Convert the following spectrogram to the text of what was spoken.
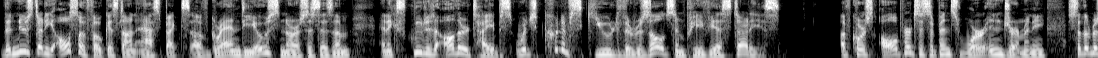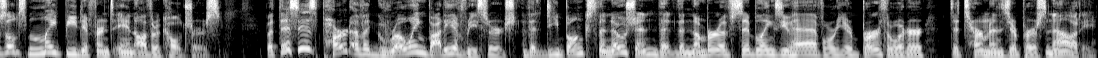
The new study also focused on aspects of grandiose narcissism and excluded other types which could have skewed the results in previous studies. Of course, all participants were in Germany, so the results might be different in other cultures. But this is part of a growing body of research that debunks the notion that the number of siblings you have or your birth order determines your personality.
